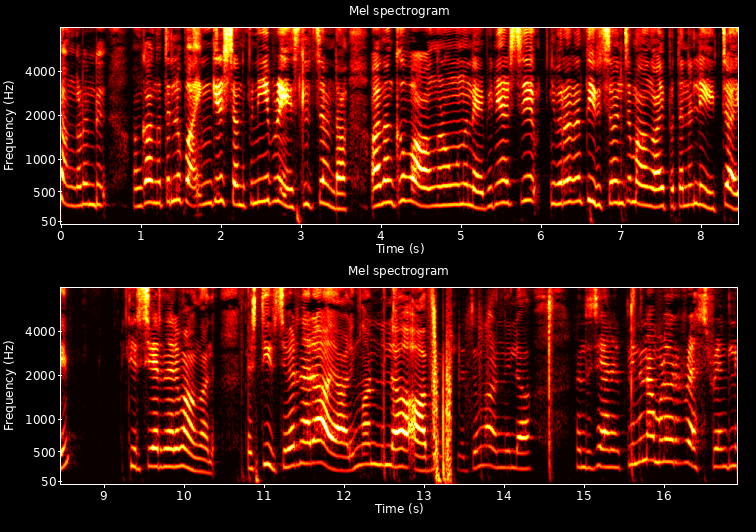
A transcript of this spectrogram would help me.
സങ്കടമുണ്ട് നമുക്ക് അങ്ങനത്തെ ഭയങ്കര ഇഷ്ടമാണ് പിന്നെ ഈ ബ്രേസ്ലെറ്റ്സ് ഉണ്ടോ അത് നമുക്ക് വാങ്ങണമെന്നുണ്ടായി പിന്നെ അടിച്ച് ഇവർ പറഞ്ഞാൽ തിരിച്ചു വന്നിട്ട് വാങ്ങാം ഇപ്പം തന്നെ ലേറ്റായി തിരിച്ചു വരുന്നേരം വാങ്ങാന്ന് പക്ഷെ തിരിച്ചു വരുന്നേരം അയാളും കാണുന്നില്ല ആ ബ്രേസ്ലെറ്റ്സും കാണുന്നില്ല. എന്താ ചെയ്യാൻ പിന്നെ നമ്മളൊരു റെസ്റ്റോറന്റിൽ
